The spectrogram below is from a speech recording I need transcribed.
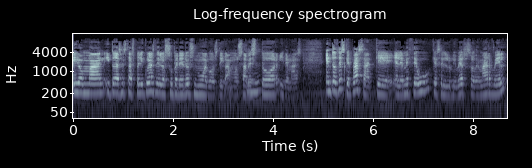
Iron Man y todas estas películas de los superhéroes nuevos, digamos, ¿sabes? Thor y demás. Entonces, ¿qué pasa? Que el MCU, que es el universo de Marvel,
